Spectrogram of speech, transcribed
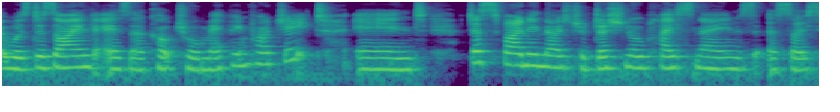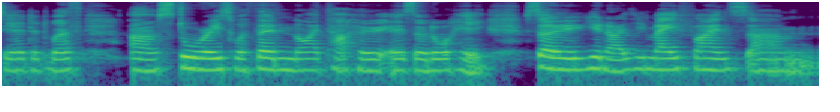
it was designed as a cultural mapping project and just finding those traditional place names associated with uh, stories within Ngāi Tahu as a rohe. So, you know, you may find some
